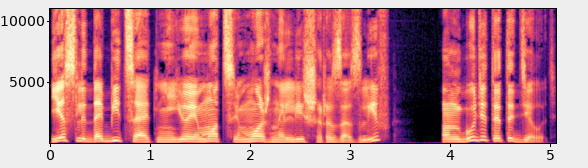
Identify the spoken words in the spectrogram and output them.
если добиться от нее эмоций можно лишь разозлив, он будет это делать.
